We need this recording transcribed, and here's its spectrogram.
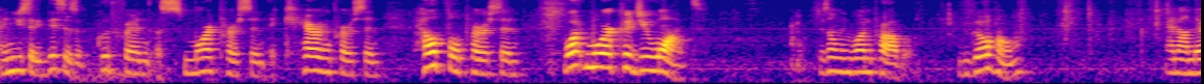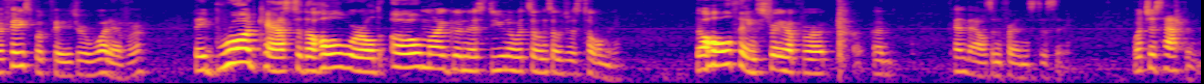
And you say, This is a good friend, a smart person, a caring person, helpful person. What more could you want? There's only one problem. You go home, and on their Facebook page or whatever, they broadcast to the whole world, oh my goodness, do you know what so and so just told me? The whole thing straight up for uh, 10,000 friends to see. What just happened?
